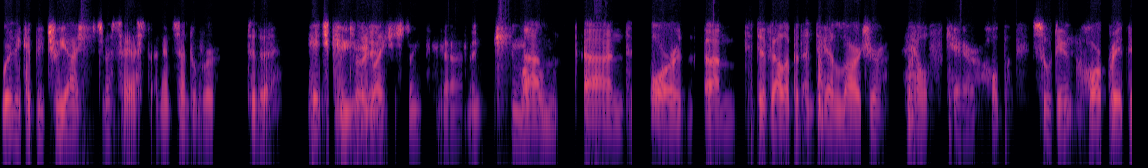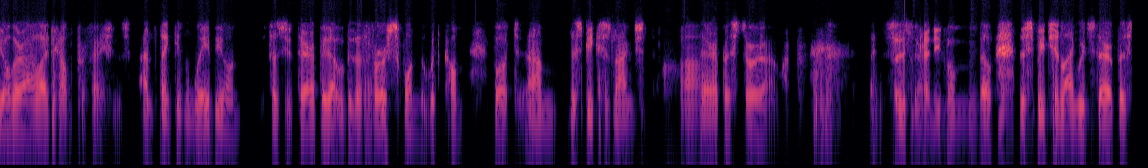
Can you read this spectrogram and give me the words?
where they could be triaged and assessed and then sent over to the HQ. Very like. interesting. Yeah. Um, and or um, to develop it into a larger healthcare hub. So to mm. incorporate the other allied health professions and thinking way beyond physiotherapy, that would be the first one that would come. But um, the speakers language therapist or so it's like I need one myself. The speech and language therapist,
